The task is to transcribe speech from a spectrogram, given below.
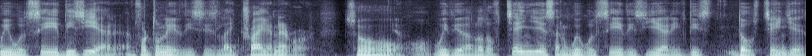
we will see this year unfortunately this is like try and error so Yeah. we did a lot of changes and we will see this year if this those changes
